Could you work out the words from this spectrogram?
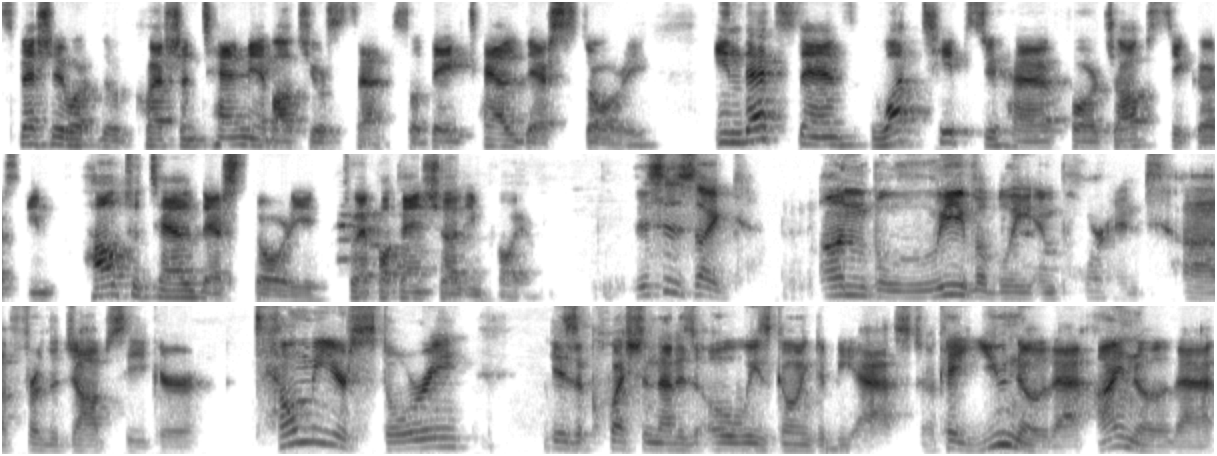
especially with the question, tell me about yourself. So they tell their story. In that sense, what tips you have for job seekers in how to tell their story to a potential employer? This is like unbelievably important uh, for the job seeker. Tell me your story is a question that is always going to be asked. Okay, you know that, I know that.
